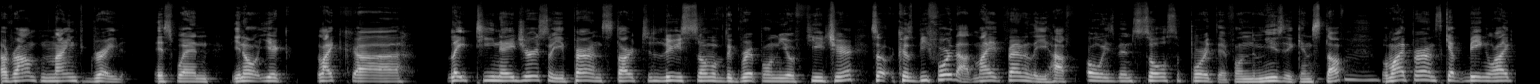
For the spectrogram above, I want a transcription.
around ninth grade is when you know you're like uh late teenager so your parents start to lose some of the grip on your future. So because before that my family have always been so supportive on the music and stuff but my parents kept being like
